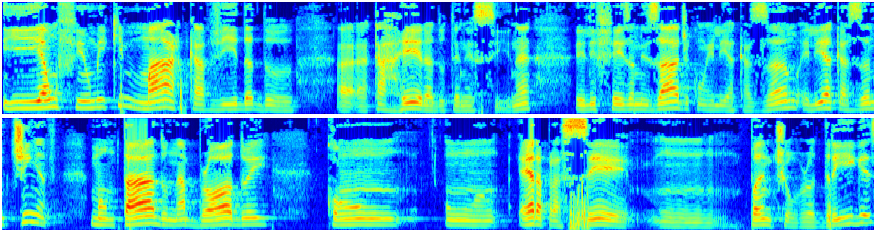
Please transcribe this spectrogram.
e é um filme que marca a vida do, a, a carreira do Tennessee, né? Ele fez amizade com Elia Kazam. Elia Kazam tinha montado na Broadway com um era para ser um Pancho Rodrigues,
